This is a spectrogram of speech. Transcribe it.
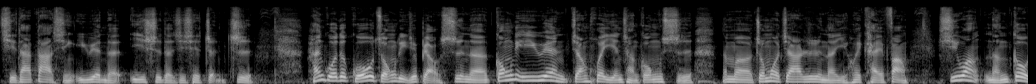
其他大型医院的医师的这些诊治。韩国的国务总理就表示呢，公立医院将会延长工时，那么周末假日呢也会开放，希望能够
